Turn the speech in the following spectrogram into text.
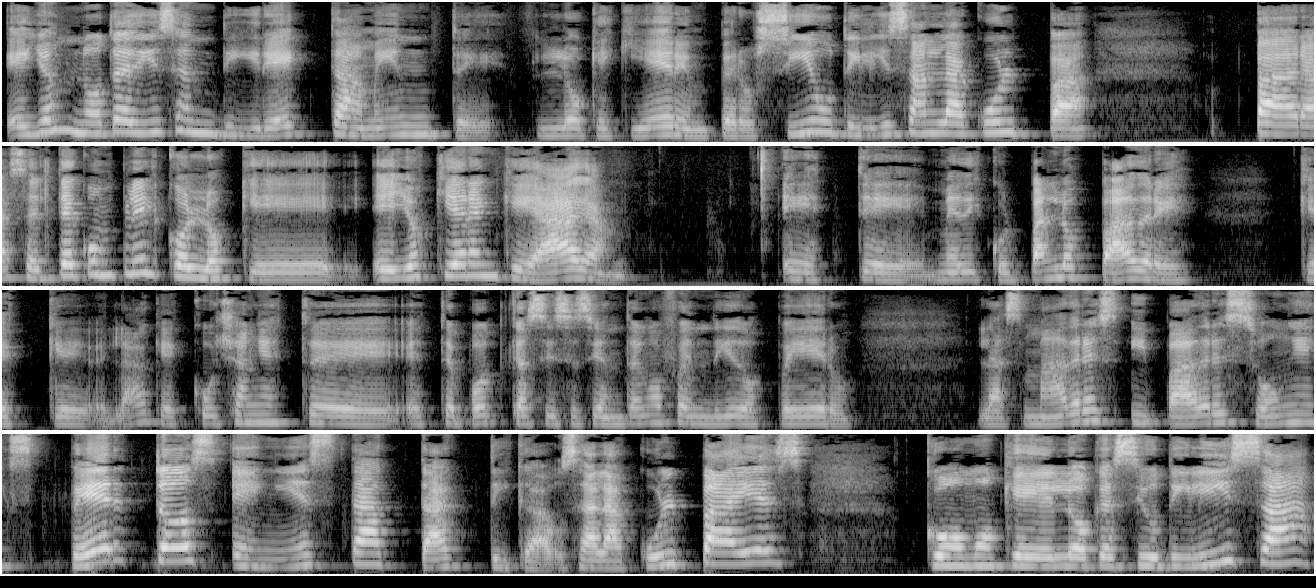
ellos no te dicen directamente lo que quieren, pero sí utilizan la culpa para hacerte cumplir con lo que ellos quieren que hagan. Este, me disculpan los padres que, que, ¿verdad? que escuchan este, este podcast y se sienten ofendidos, pero las madres y padres son expertos en esta táctica. O sea, la culpa es como que lo que se utiliza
